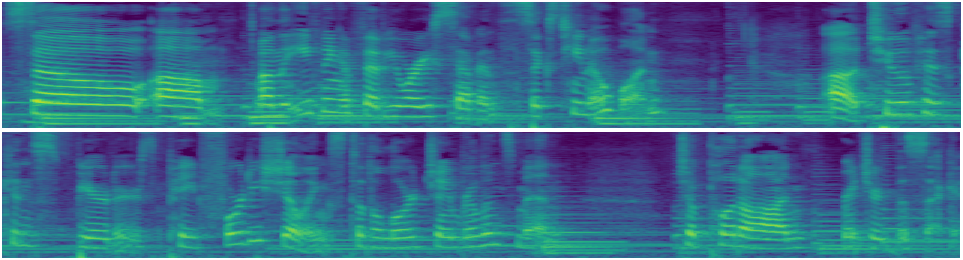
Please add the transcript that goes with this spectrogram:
So, um, on the evening of February 7th, 1601, uh, two of his conspirators paid 40 shillings to the Lord Chamberlain's men to put on Richard II.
